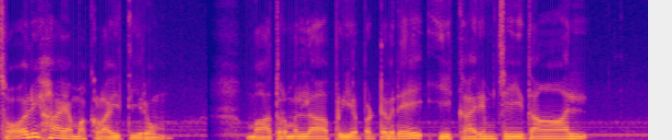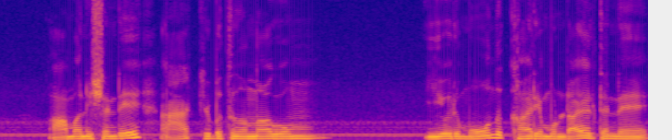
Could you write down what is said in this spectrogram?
സ്വാലിഹായ മക്കളായിത്തീരും. മാത്രമല്ല പ്രിയപ്പെട്ടവരെ ഈ കാര്യം ചെയ്താൽ ആ മനുഷ്യന്റെ ആക്യുബത്ത് നന്നാകും. ഈ ഒരു മൂന്ന് കാര്യം കാര്യമുണ്ടായാൽ തന്നെ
